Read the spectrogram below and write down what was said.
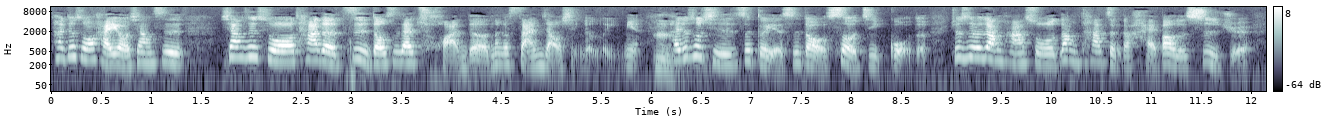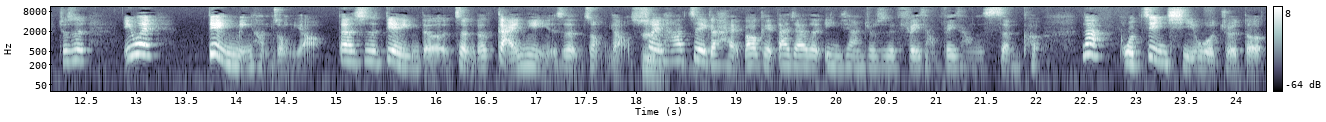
他就说还有像是像是说他的字都是在船的那个三角形的里面，他就说其实这个也是都有设计过的，就是让他说让他整个海报的视觉，就是因为电影名很重要，但是电影的整个概念也是很重要，所以他这个海报给大家的印象就是非常非常的深刻。那我近期我觉得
